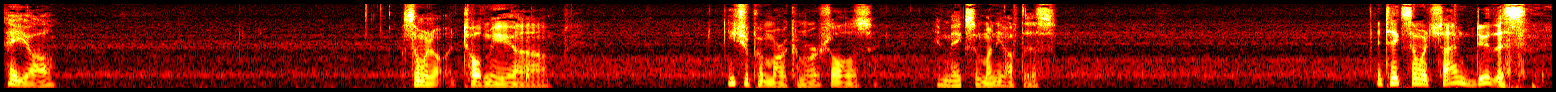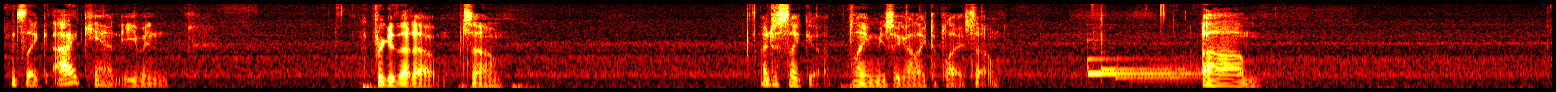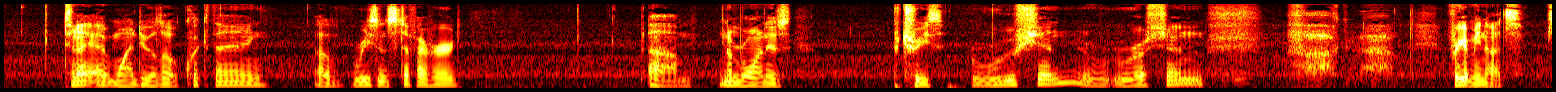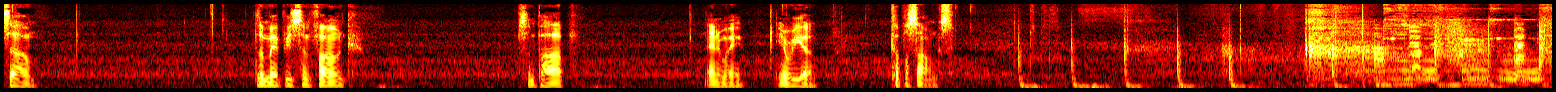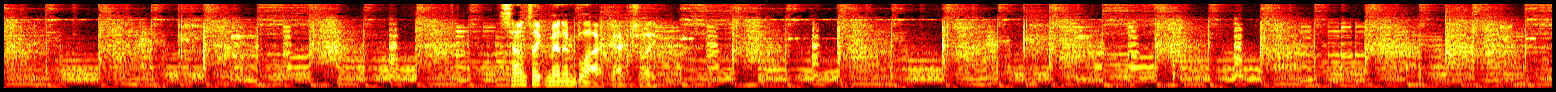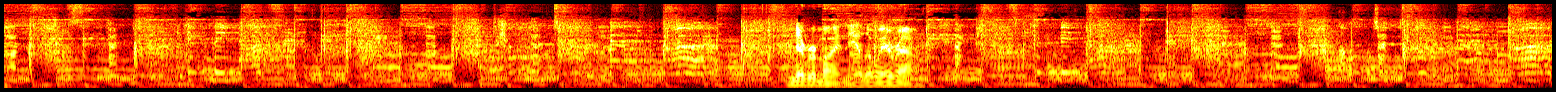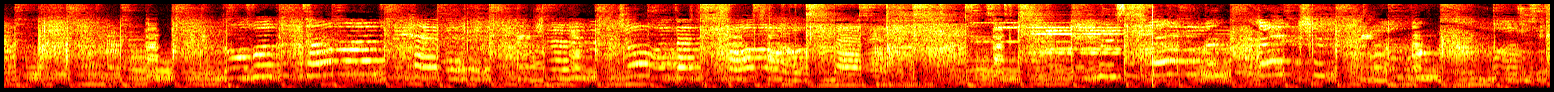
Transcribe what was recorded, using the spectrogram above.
Hey y'all. Someone told me uh, you should put more commercials and make some money off this. It takes so much time to do this. It's like I can't even figure that out. So I just like uh, playing music I like to play. So um tonight I want to do a little quick thing of recent stuff I've heard. Um, number one is Patrice Rushen. Russian. Fuck. Forget Me Nots. So, there might be some funk, some pop. Anyway, here we go. Couple songs. Sounds like Men in Black, actually. Never mind, the other way around.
